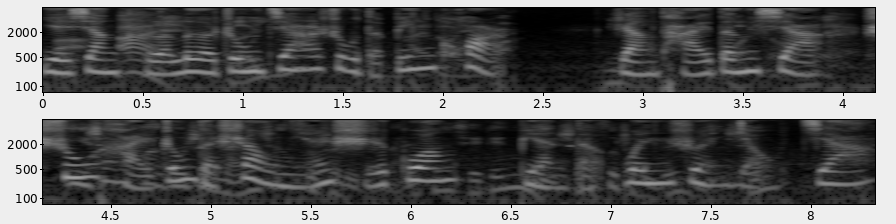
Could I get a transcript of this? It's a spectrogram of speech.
也像可乐中加入的冰块，让台灯下书海中的少年时光变得温润有加。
